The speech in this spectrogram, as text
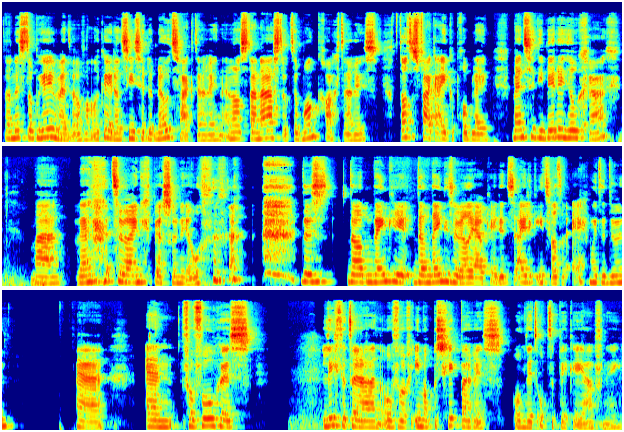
dan is het op een gegeven moment wel van, oké, dan zien ze de noodzaak daarin. En als daarnaast ook de mankracht daar is, dat is vaak eigenlijk een probleem. Mensen die willen heel graag, maar we hebben te weinig personeel. dus dan, denk je, dan denken ze wel, ja, oké, dit is eigenlijk iets wat we echt moeten doen. Eh, en vervolgens ligt het eraan of er iemand beschikbaar is om dit op te pikken, ja of nee.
